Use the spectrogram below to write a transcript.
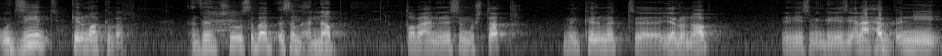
وتزيد كل ما كبر. انزين شو سبب اسم عناب؟ طبعا الاسم مشتق من كلمة يلو ناب اللي هي اسم إنجليزي. أنا أحب إني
